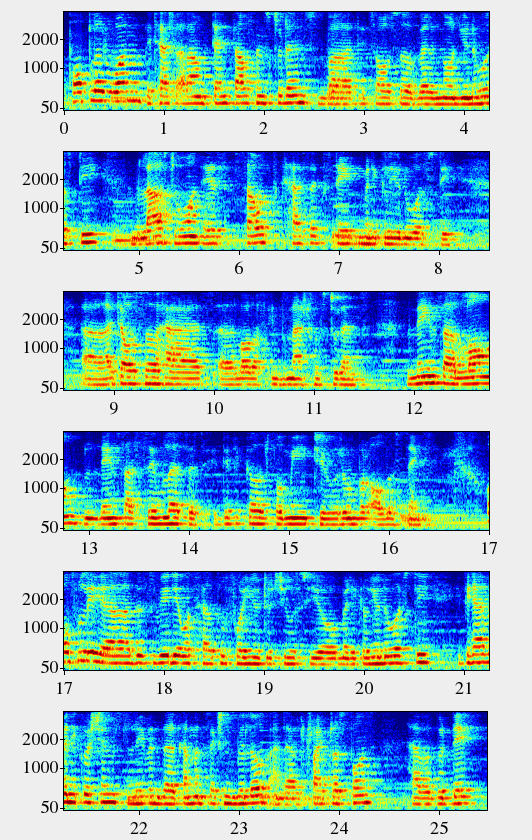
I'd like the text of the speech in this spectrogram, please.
popular one. It has around 10,000 students, but it's also a well-known university. And the last one is South Kazakh State Medical University. Uh, it also has a lot of international students. The names are long, the names are similar, so it's difficult for me to remember all those things. Hopefully uh, this video was helpful for you to choose your medical university. If you have any questions, leave in the comment section below and I will try to respond. Have a good day.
